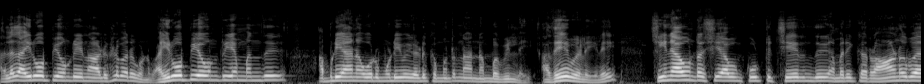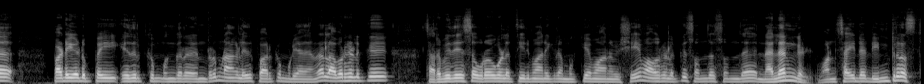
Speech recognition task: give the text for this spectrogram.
அல்லது ஐரோப்பிய ஒன்றிய நாடுகள் வர வேண்டும். ஐரோப்பிய ஒன்றியம் வந்து அப்படியான ஒரு முடிவை எடுக்கும் என்று நான் நம்பவில்லை. அதே வேளையிலே சீனாவும் ரஷ்யாவும் கூட்டு சேர்ந்து அமெரிக்க இராணுவ படையெடுப்பை எதிர்க்கும் என்கிற என்றும் நாங்கள் எதிர்பார்க்க முடியாது. என்றால் அவர்களுக்கு சர்வதேச உறவுகளை தீர்மானிக்கிற முக்கியமான விஷயம் அவர்களுக்கு சொந்த சொந்த நலன்கள் ஒன் சைடட் இன்ட்ரெஸ்ட்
